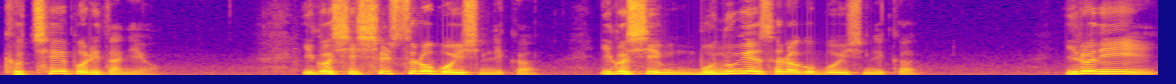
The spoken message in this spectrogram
교체해버리다니요. 이것이 실수로 보이십니까? 이것이 무능해서라고 보이십니까? 이러니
